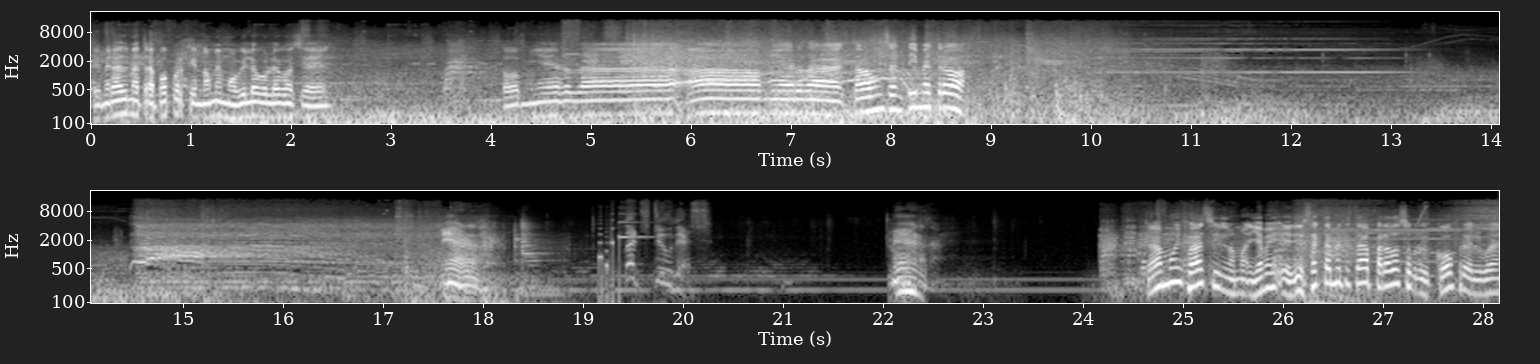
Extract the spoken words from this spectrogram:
Primera vez me atrapó porque no me moví luego luego hacia él. Oh mierda. Oh mierda. Estaba un centímetro. Estaba muy fácil, nomás. Ya me, exactamente estaba parado sobre el cofre el güey.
